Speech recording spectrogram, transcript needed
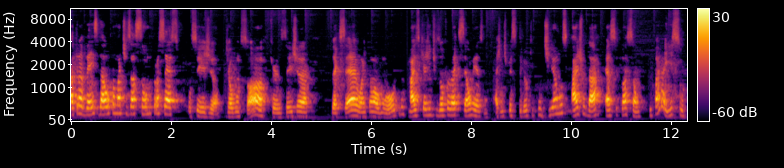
através da automatização do processo, ou seja, de algum software, seja do Excel ou então algum outro, mas o que a gente usou foi o Excel mesmo. A gente percebeu que podíamos ajudar essa situação. E para isso,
